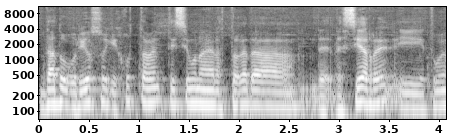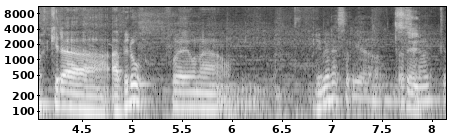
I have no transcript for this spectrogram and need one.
Dato curioso que justamente hicimos una de las tocatas de, de cierre y tuvimos que ir a, a Perú. Fue una primera salida, básicamente.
